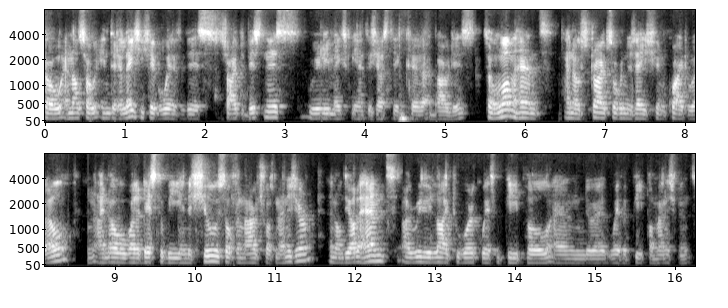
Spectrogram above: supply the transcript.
So, and also in the relationship with this Strype business really makes me enthusiastic uh, about this. So, on one hand, I know Strypes organization quite well. And I know what it is to be in the shoes of an outsource manager. And on the other hand, I really like to work with people and uh, with the people management.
